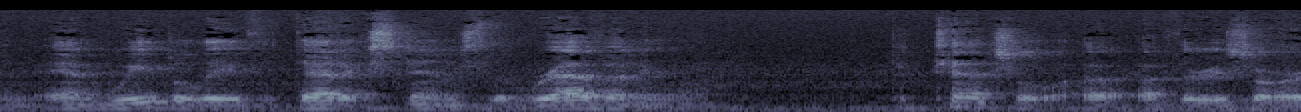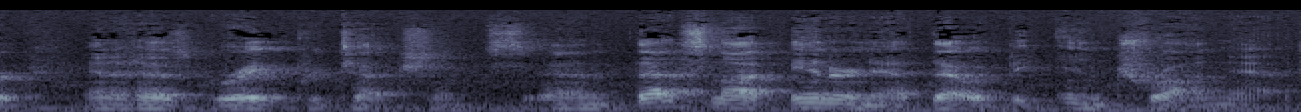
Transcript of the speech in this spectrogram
And, and we believe that that extends the revenue potential of, of the resort, and it has great protections. And that's not internet; that would be intranet.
